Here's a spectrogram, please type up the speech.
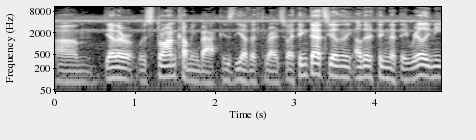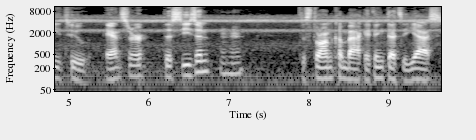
Um, the other was Thrawn coming back is the other thread. So I think that's the only other thing that they really need to answer this season. Mhm. Does Thrawn come back? I think that's a yes.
